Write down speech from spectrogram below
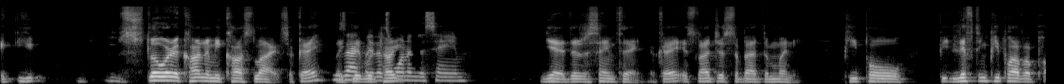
it, you, slower economy costs lives okay they Exactly. were That's one and the same. yeah they're the same thing okay it's not just about the money people be, lifting people out of,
